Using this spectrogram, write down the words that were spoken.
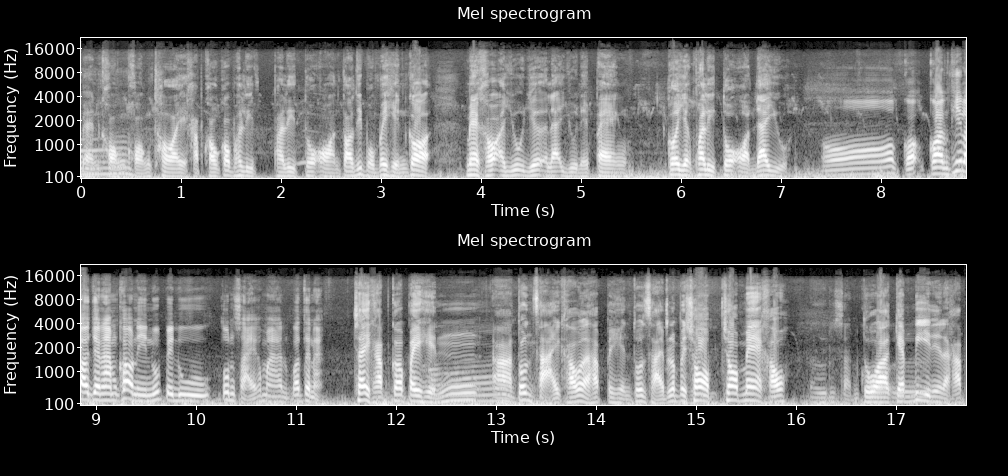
แบรนด์ของของทอยครับเขาก็ผลิตผลิตตัวอ่อน ตอนที่ผมไปเห็นก็แม่เขาอายุเยอะและอยู่ในแปลง ก็ยังผลิตตัวอ่อนได้อยู่อ๋อก่อนก่อนที่เราจะนำเข้านี่นุชไปดูต้นสายเข้ามาวัฒนะใช่ครับก็ไปเห็นอ๋ออ่าต้นสายเขาอะครับไปเห็นต้นสายแล้วไปชอบชอบแม่เขาเออดูสันคอตัวเออแกบบี้นี่แหละครับ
